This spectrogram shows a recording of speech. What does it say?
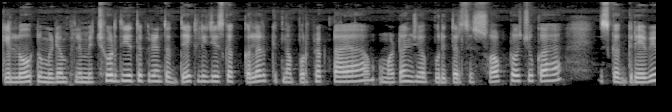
के लो टू मीडियम फ्लेम में छोड़ दिए थे फ्रेंड। तो देख लीजिए इसका कलर कितना परफेक्ट आया है। मटन जो है पूरी तरह से सॉफ्ट हो चुका है। इसका ग्रेवी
